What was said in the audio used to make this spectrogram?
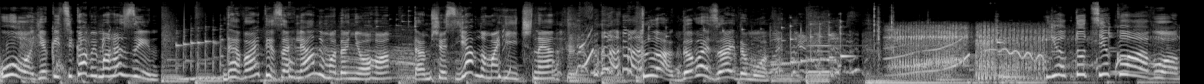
О, який цікавий магазин. Давайте заглянемо до нього. Там щось явно магічне. Так, давай зайдемо. Як тут цікаво.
